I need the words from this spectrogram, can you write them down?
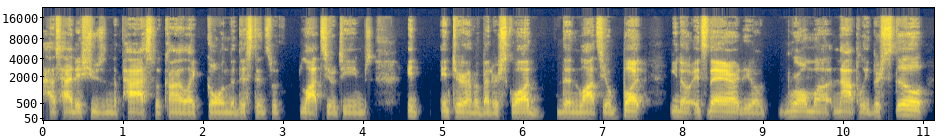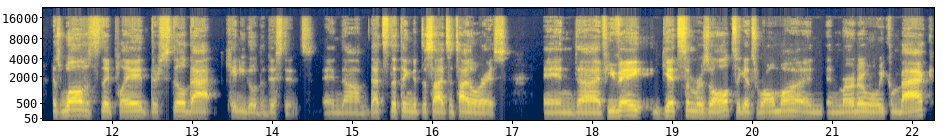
has had issues in the past with kind of like going the distance with Lazio teams. In, Inter have a better squad than Lazio, but you know it's there. You know, Roma, Napoli. They're still as well as they played. There's still that. Can you go the distance? And um, that's the thing that decides the title race. And uh, if Juve gets some results against Roma and, and Murder when we come back,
